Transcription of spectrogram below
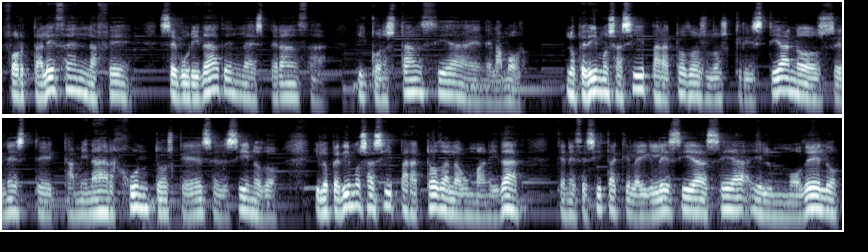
fortaleza en la fe, seguridad en la esperanza y constancia en el amor lo pedimos así para todos los cristianos en este caminar juntos que es el sínodo y lo pedimos así para toda la humanidad que necesita que la Iglesia sea el modelo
